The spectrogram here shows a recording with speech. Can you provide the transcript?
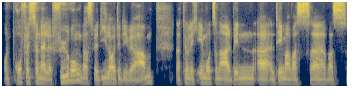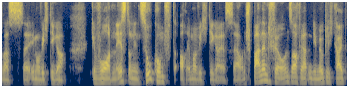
und professionelle Führung, dass wir die Leute, die wir haben, natürlich emotional binden, äh, ein Thema, was, äh, was, was äh, immer wichtiger geworden ist und in Zukunft auch immer wichtiger ist. Ja. Und spannend für uns auch, wir hatten die Möglichkeit,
